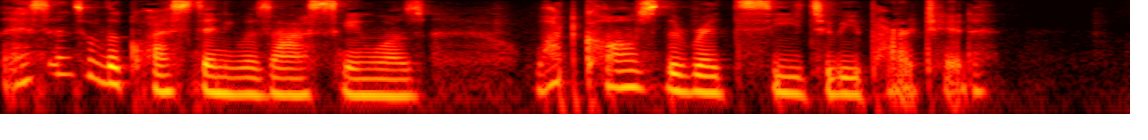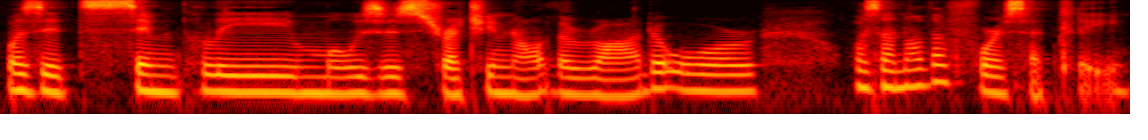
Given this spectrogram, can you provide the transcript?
The essence of the question he was asking was, What caused the Red Sea to be parted? Was it simply Moses stretching out the rod, or was another force at play?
